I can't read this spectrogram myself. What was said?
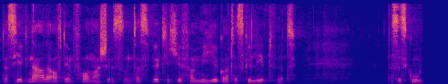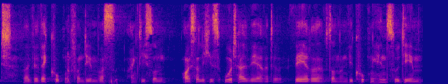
dass hier Gnade auf dem Vormarsch ist und dass wirklich hier Familie Gottes gelebt wird. Das ist gut, weil wir weggucken von dem, was eigentlich so ein äußerliches Urteil wäre, wäre, sondern wir gucken hin zu dem,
